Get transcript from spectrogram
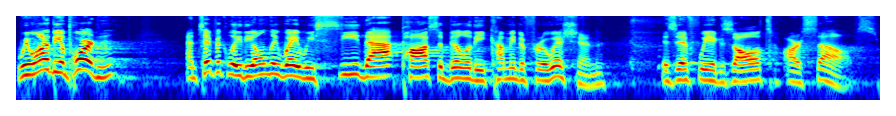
we want to be important, and typically the only way we see that possibility coming to fruition is if we exalt ourselves.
